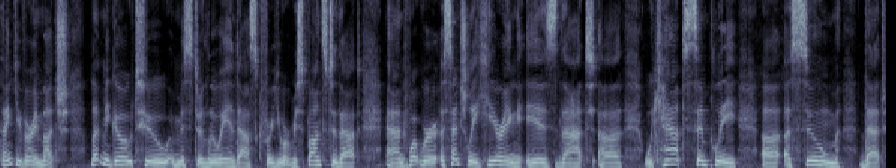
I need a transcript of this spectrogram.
Thank you very much. Let me go to Mr. Looi and ask for your response to that. And what we're essentially hearing is that uh, we can't simply uh, assume that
